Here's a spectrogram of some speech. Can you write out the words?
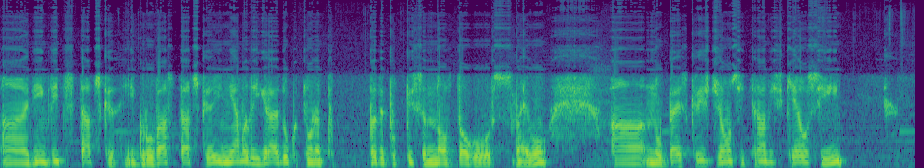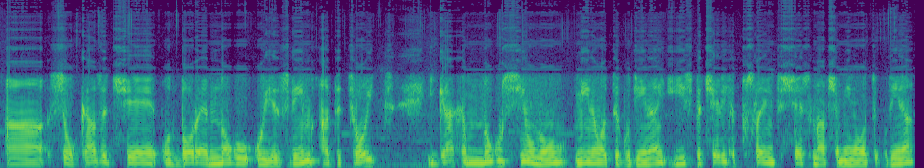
а, един вид стачка, игрова стачка и няма да играе докато не бъде подписан нов договор с него. А, но без Крис Джонс и Травис Келси а, се оказа, че отбора е много уязвим, а Детройт играха много силно миналата година и спечелиха последните 6 мача миналата година,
